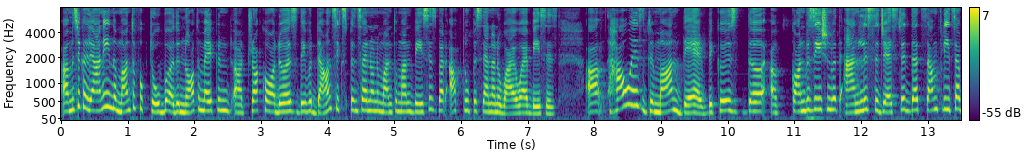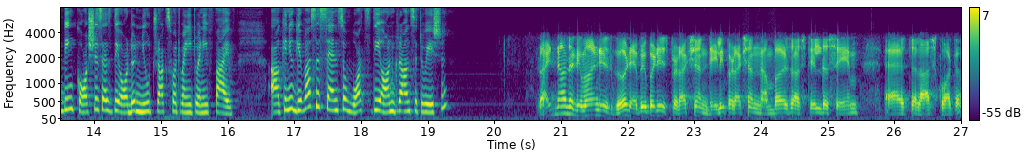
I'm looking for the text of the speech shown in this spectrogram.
Uh, Mr. Kalyani, in the month of October, the North American uh, truck orders, they were down 6% on a month-to-month -month basis, but up 2% on a YOY basis. Uh, how is demand there? Because the uh, conversation with analysts suggested that some fleets are being cautious as they order new trucks for 2025. Uh, can you give us a sense of what's the on-ground situation? Right now, the demand is good. Everybody's production, daily production numbers are still the same as the last quarter.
